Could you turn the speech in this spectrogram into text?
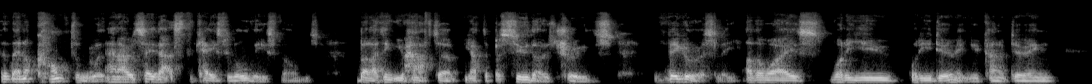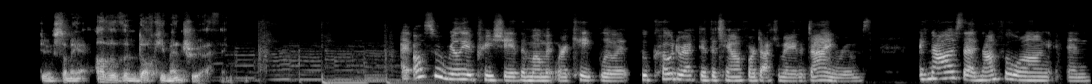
that they're not comfortable with. And I would say that's the case with all these films. But I think you have to you have to pursue those truths vigorously. Otherwise, what are you what are you doing? You're kind of doing doing something other than documentary, I think. I also really appreciate the moment where Kate Blewett, who co-directed the Channel 4 documentary The Dying Rooms, acknowledged that Nanfu Wang and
